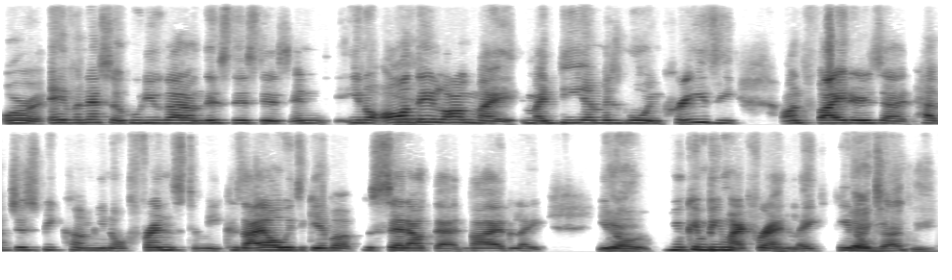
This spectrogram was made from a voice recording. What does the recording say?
Or hey Vanessa, who do you got on this, this, this? And you know, all yeah. day long my my DM is going crazy on fighters that have just become, you know, friends to me. Cause I always give up set out that vibe, like, you yeah. know you can be my friend like you yeah, know exactly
